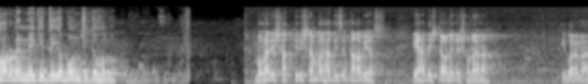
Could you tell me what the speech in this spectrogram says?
ধরনের নেকি থেকে বঞ্চিত হলো। বোখারি সাতত্রিশ নাম্বার হাদিসে তারাবি আছে। এই হাদিসটা অনেকে শোনায় না। কি করে না?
